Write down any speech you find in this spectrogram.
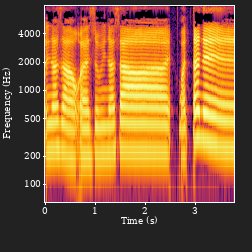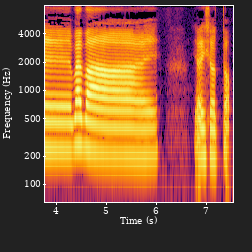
皆さんおやすみなさい。またねー。バイバーイ。よいしょっと。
